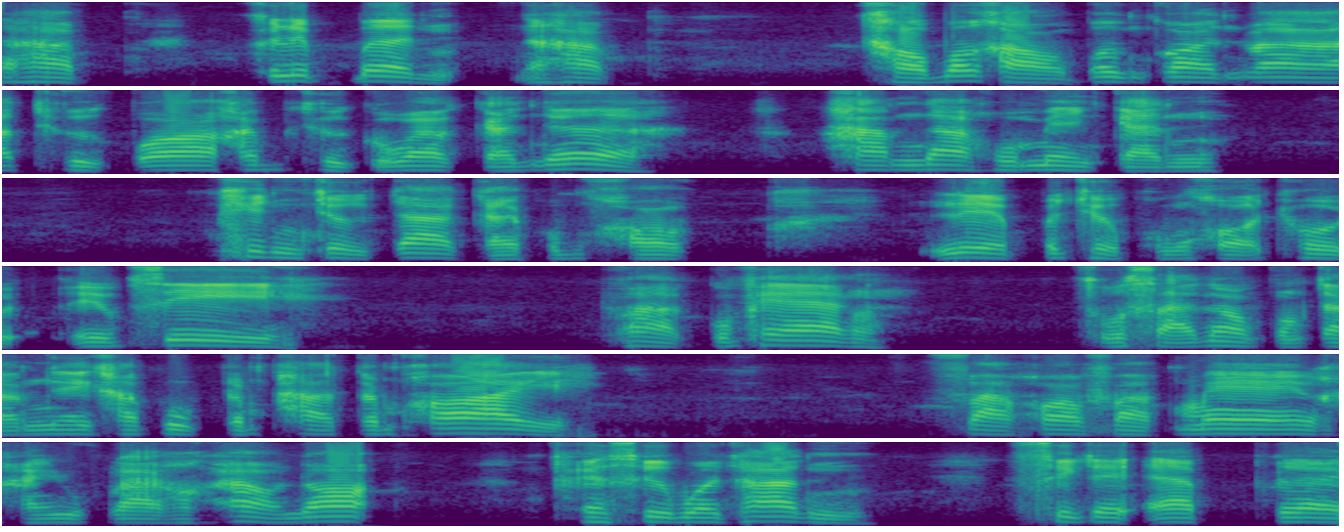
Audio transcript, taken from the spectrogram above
นะครับคลิปเบิ้ลนะครับ เขาบ่เขาเบิ่งก่อนว่าถูกบ่าคันถูกก็ว่ากันเด้อห้ามด่าคอมเมนกัน พิมพ์ถึกจ้าไกันผมขอเลขบ่ถูกผมขอโทษ FC ฝากกูแพงสงสาน้องผมจำได้ครับลูกจำพาจำพ้อยฝากพ่อฝากแม่ให้ลูกหลานของเฮาเนาะใครซื้อบ่ทันซื้อไดแอป ก็ได้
